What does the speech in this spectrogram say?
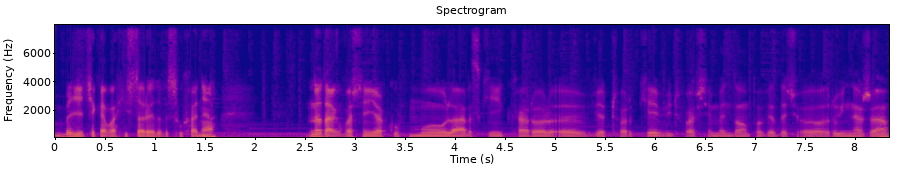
będzie ciekawa historia do wysłuchania. No tak, właśnie Jakub Mularski i Karol y, Wieczorkiewicz właśnie będą opowiadać o Ruinerze.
